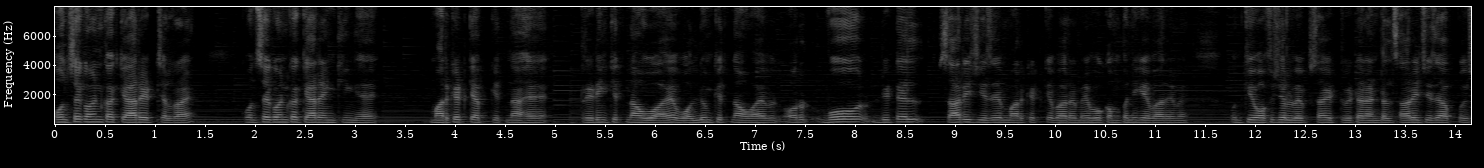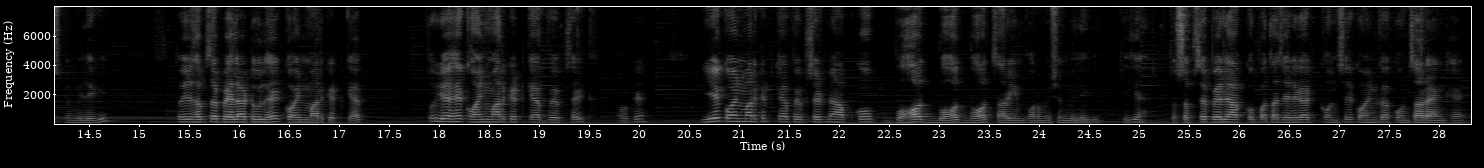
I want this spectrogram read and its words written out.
कौन से कॉइन का क्या रेट चल रहा है? कौन से कॉइन का क्या रैंकिंग है? मार्केट कैप कितना है? ट्रेडिंग कितना हुआ है? वॉल्यूम कितना हुआ है? और वो डिटेल सारी चीज़ें मार्केट के बारे में, वो कंपनी के बारे में उनकी ऑफिशियल वेबसाइट, ट्विटर हैंडल, सारी चीज़ें आपको इस पर मिलेगी। तो ये सबसे पहला टूल है कॉइन मार्केट कैप तो यह है coin market cap website okay ये कॉइन मार्केट कैप वेबसाइट में आपको बहुत बहुत बहुत सारी इन्फॉर्मेशन मिलेगी, ठीक है? तो सबसे पहले आपको पता चलेगा कौन से कॉइन का कौन सा रैंक है,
